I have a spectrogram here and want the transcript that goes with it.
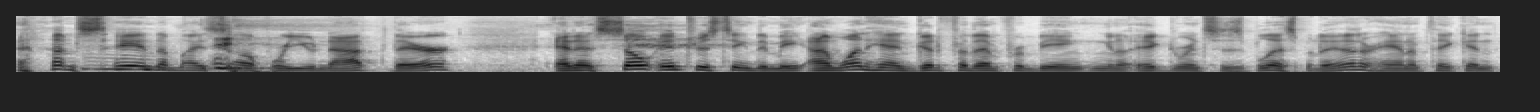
And I'm saying to mm-hmm. myself, Were you not there? And it's so interesting to me. On one hand, good for them for being, you know, ignorance is bliss. But on the other hand, I'm thinking,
